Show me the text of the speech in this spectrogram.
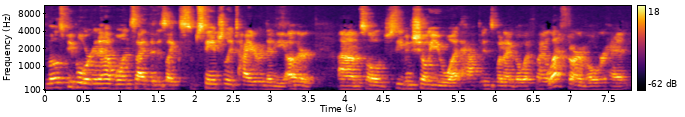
most people we're going to have one side that is like substantially tighter than the other. Um, so I'll just even show you what happens when I go with my left arm overhead.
